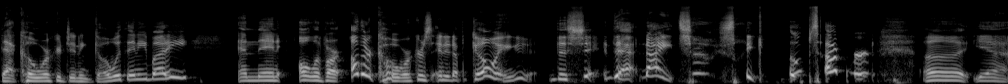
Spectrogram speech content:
that coworker didn't go with anybody, and then all of our other coworkers ended up going this that night. So it's like, oops, awkward. Uh, yeah,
